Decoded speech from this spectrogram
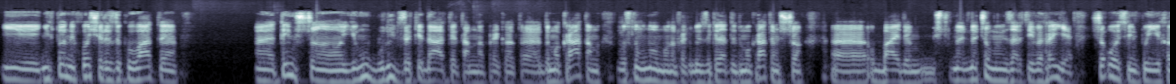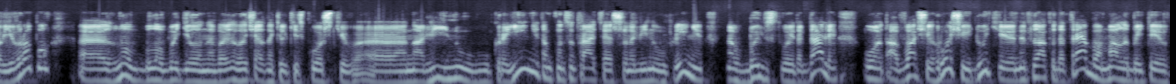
і ніхто не хоче ризикувати. Е, Тим, що йому будуть закидати там, наприклад, е, демократам в основному, наприклад, будуть закидати демократам, що е, Байден що на, чому він зараз і виграє, що ось він поїхав в Європу. Е, знов було виділено величезна кількість коштів на війну в Україні. Там концентрація, що на війну в Україні, на вбивство і так далі. От а ваші гроші йдуть не туди, куди треба, мали би йти в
